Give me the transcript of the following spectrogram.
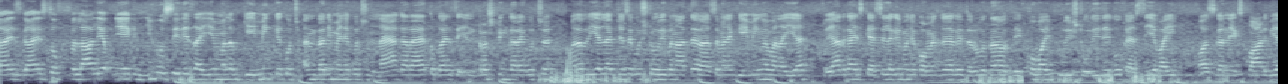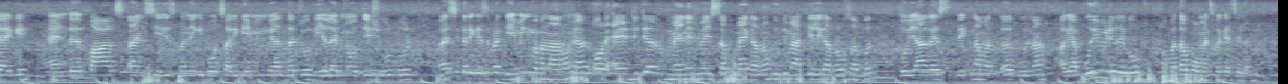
गाइस गाइस तो फ़िलहाल ये अपनी एक न्यू सीरीज़ आई है मतलब गेमिंग के कुछ अंदर ही मैंने कुछ नया करा है। तो गाइस इंटरेस्टिंग करा है कुछ मतलब रियल लाइफ जैसे कुछ स्टोरी बनाते हैं, वैसे मैंने गेमिंग में बनाई है। तो यार गाइस कैसे लगे मुझे कमेंट में जाकर ज़रूर बताना और देखो भाई, पूरी स्टोरी देखो कैसी है भाई। और इसका नेक्स्ट पार्ट भी आएगी। एंड पार्ट्स एंड सीरीज़ बनेगी बहुत सारी गेमिंग में अंदर, जो रियल लाइफ में होती है शूट वूट इसी तरीके से मैं गेमिंग में बना रहा हूँ यार। और एडिटर मैनेज सब मैं कर रहा हूँ, क्योंकि मैं अकेले कर रहा हूँ सब तो यार गैस देखना मत भूलना। अगर आप पूरी वीडियो देखो और बताओ कमेंट्स में कैसे लगे।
